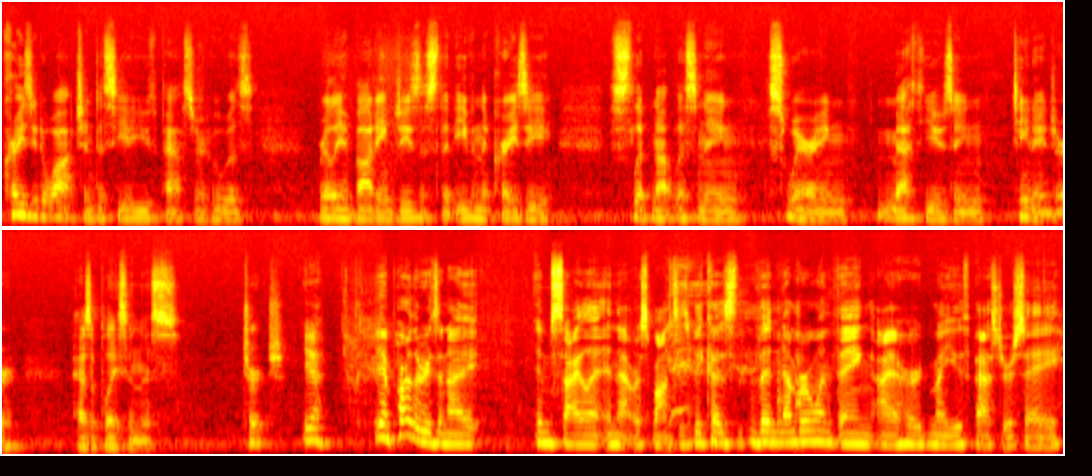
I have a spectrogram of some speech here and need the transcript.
crazy to watch and to see a youth pastor who was really embodying Jesus, that even the crazy, Slipknot listening, swearing, meth using teenager has a place in this church. yeah. Yeah, and part of the reason I am silent in that response is because the number one thing I heard my youth pastor say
